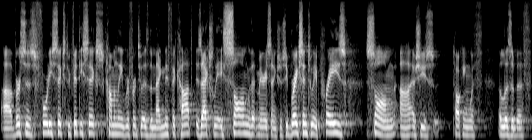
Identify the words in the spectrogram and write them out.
Uh, verses 46 through 56, commonly referred to as the Magnificat, is actually a song that Mary sang. So she breaks into a praise song uh, as she's talking with Elizabeth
